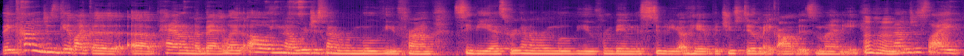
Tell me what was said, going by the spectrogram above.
they kind of just get like a, a, pat on the back, like, oh, you know, we're just going to remove you from CBS. We're going to remove you from being the studio head, but you still make all this money. Mm-hmm. And I'm just like,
